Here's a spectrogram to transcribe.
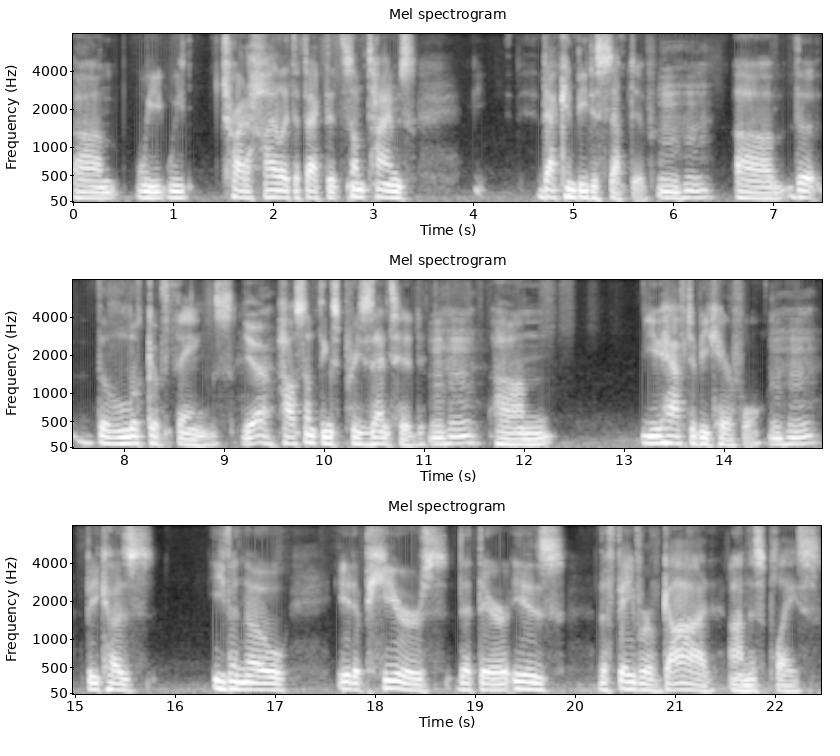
um, we we try to highlight the fact that sometimes that can be deceptive. Um, the the look of things, Yeah. how something's presented. Um, you have to be careful because even though it appears that there is the favor of God on this place,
